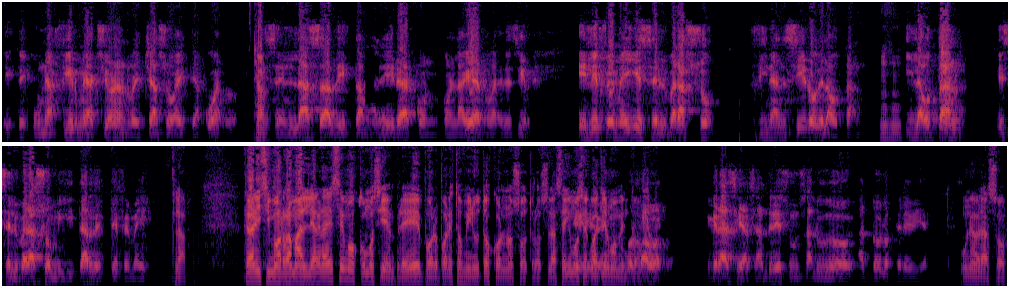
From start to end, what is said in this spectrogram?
este, una firme acción en rechazo a este acuerdo, que se enlaza de esta manera con, la guerra. Es decir, el FMI es el brazo financiero de la OTAN y la OTAN es el brazo militar del FMI. Claro. Clarísimo, Ramal. Le agradecemos como siempre eh, por, por estos minutos con nosotros. La seguimos en cualquier momento. Por favor. Gracias, Andrés. Un saludo a todos los televidentes. Un abrazo.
